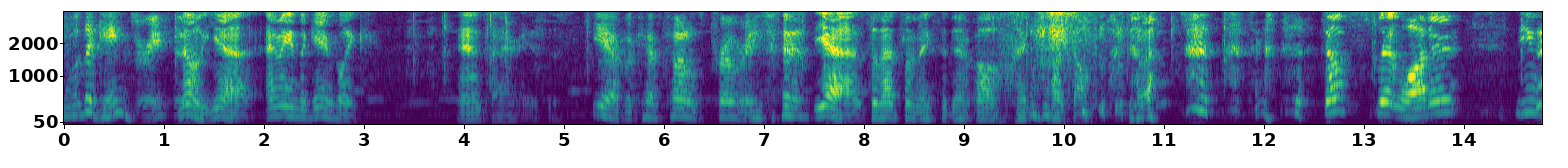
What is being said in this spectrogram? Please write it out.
Well, the game's racist. No, yeah. I mean, the game's like anti-racist. Yeah, because Toddle's pro-racist. Yeah, so that's what makes it difference. Oh, I fucked up. Don't spit water, you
